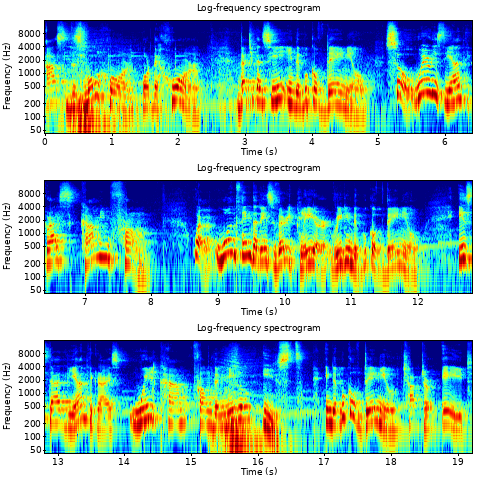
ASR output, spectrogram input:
as the small horn or the horn that you can see in the book of Daniel. So, where is the Antichrist coming from? Well, one thing that is very clear reading the book of Daniel is that the Antichrist will come from the Middle East. In the book of Daniel, chapter 8,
